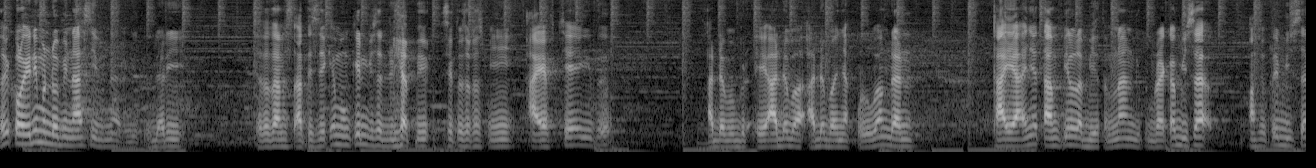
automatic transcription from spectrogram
tapi kalau ini mendominasi benar gitu dari catatan statistiknya mungkin bisa dilihat di situs resmi AFC gitu ada ya ada ada banyak peluang dan kayaknya tampil lebih tenang gitu mereka bisa maksudnya bisa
